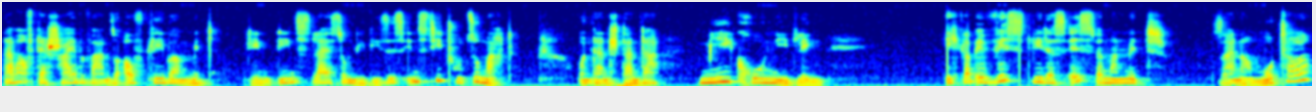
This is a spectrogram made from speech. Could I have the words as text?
da war auf der Scheibe waren so Aufkleber mit den Dienstleistungen, die dieses Institut so macht. Und dann stand da Mikroniedling. Ich glaube, ihr wisst, wie das ist, wenn man mit seiner Mutter,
